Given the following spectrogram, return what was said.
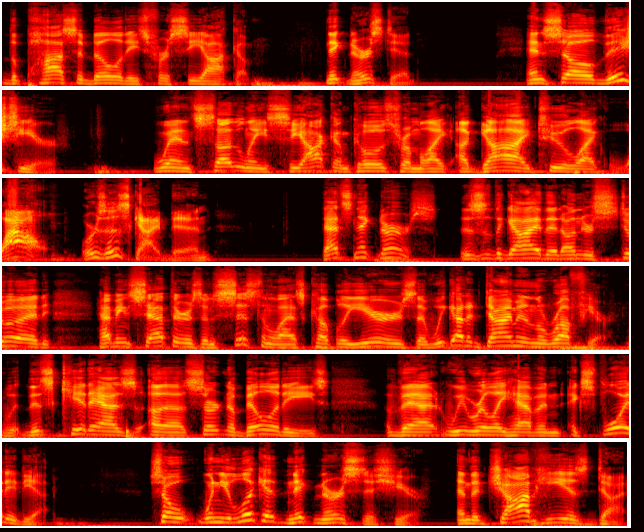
the possibilities for Siakam. Nick Nurse did. And so this year, when suddenly Siakam goes from like a guy to like, wow, where's this guy been? That's Nick Nurse. This is the guy that understood, having sat there as an assistant the last couple of years, that we got a diamond in the rough here. This kid has uh, certain abilities that we really haven't exploited yet. So when you look at Nick Nurse this year and the job he has done,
